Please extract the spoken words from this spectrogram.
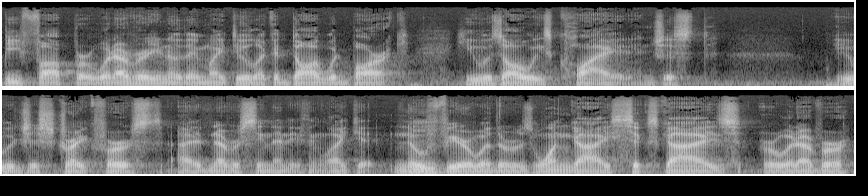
beef up or whatever, you know, they might do like a dog would bark. He was always quiet and just, he would just strike first. I had never seen anything like it. No mm. fear, whether it was one guy, six guys, or whatever.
